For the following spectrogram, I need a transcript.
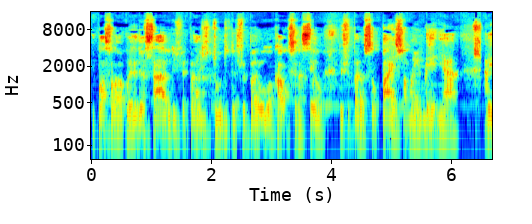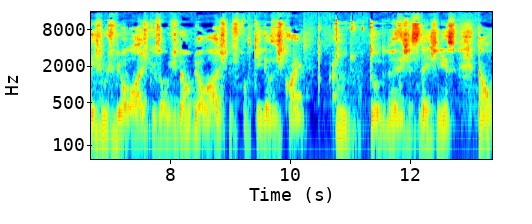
Eu posso falar uma coisa: Deus sabe, Deus preparou de tudo. Deus preparou o local que você nasceu, Deus preparou seu pai, sua mãe, o DNA, mesmo os biológicos ou os não biológicos, porque Deus escolhe tudo, tudo. Não existe acidente nisso. Então,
